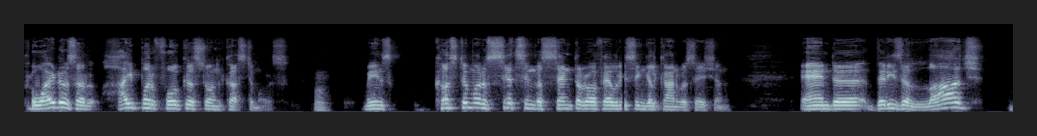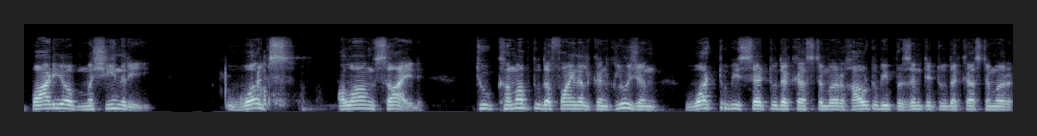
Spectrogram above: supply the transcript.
providers are hyper focused on customers. Hmm. Means customer sits in the center of every single conversation. And uh, there is a large body of machinery works alongside to come up to the final conclusion what to be said to the customer how to be presented to the customer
